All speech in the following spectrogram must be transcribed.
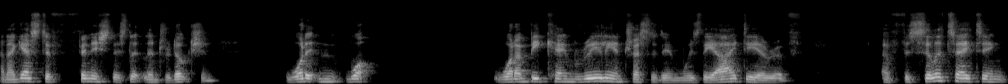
And I guess to finish this little introduction, what it what what I became really interested in was the idea of of facilitating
